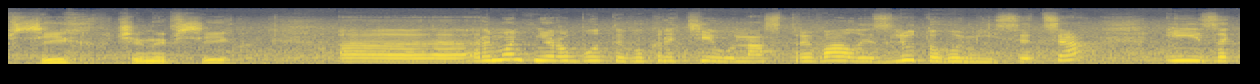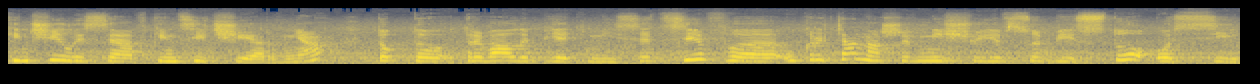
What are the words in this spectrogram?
всіх, чи не всіх? Е, Ремонтні роботи в укритті у нас тривали з лютого місяця і закінчилися в кінці червня, тобто тривали 5 місяців. Е, Укриття наше вміщує в собі 100 осіб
